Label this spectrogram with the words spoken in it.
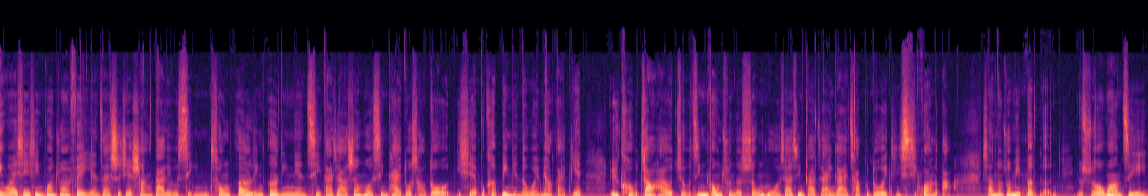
因为新型冠状肺炎在世界上大流行，从二零二零年起，大家的生活形态多少都有一些不可避免的微妙改变。与口罩还有酒精共存的生活，相信大家应该也差不多已经习惯了吧？像农卓米本人，有时候忘记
